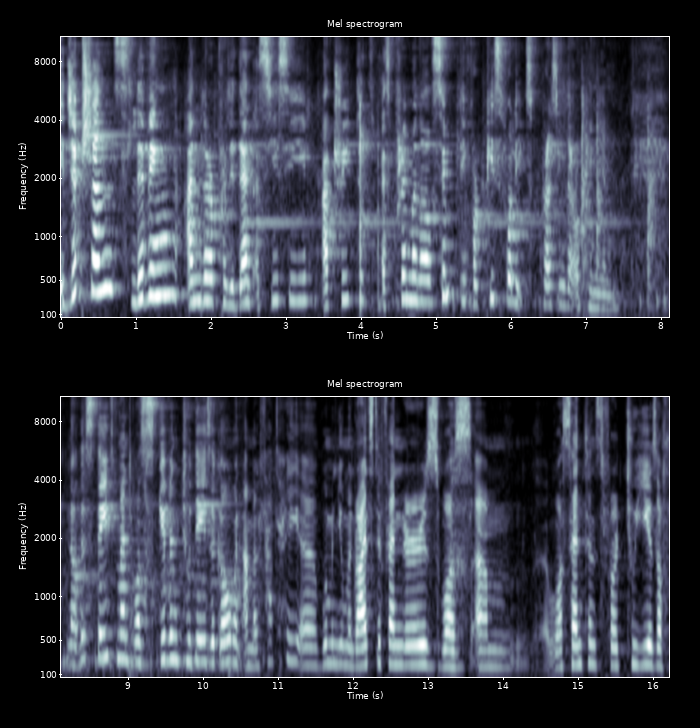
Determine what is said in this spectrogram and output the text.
Egyptians living under President al-Sisi are treated as criminals simply for peacefully expressing their opinion. Now, this statement was given two days ago when Amal Fathi, a women human rights defender, was, um, was sentenced for two years of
